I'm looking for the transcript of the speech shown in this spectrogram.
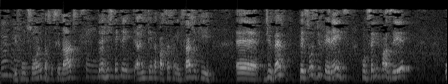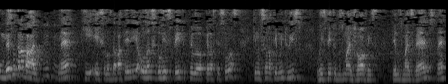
uhum. de funções na sociedade. Sim. Então a gente, tenta, a gente tenta passar essa mensagem que é, diversas, pessoas diferentes conseguem fazer o mesmo trabalho, uhum. né? Que esse lance da bateria, o lance do respeito pelo, pelas pessoas, que no samba tem muito isso, o respeito dos mais jovens pelos mais velhos, né?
